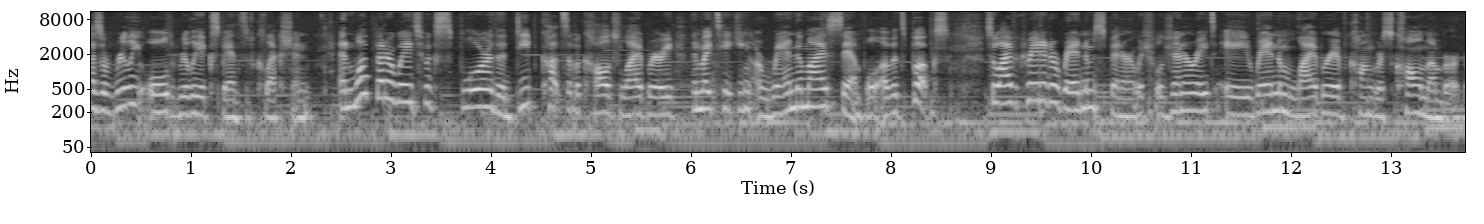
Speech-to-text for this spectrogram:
has a really old, really expansive collection. And what better way to explore the deep cuts of a college library than by taking a randomized sample of its books? So I've created a random spinner which will generate a random Library of Congress call number.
